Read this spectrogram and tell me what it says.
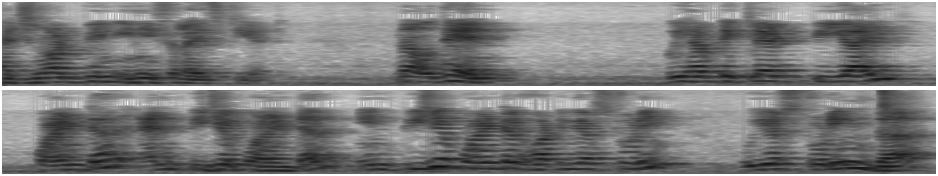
has not been initialized yet. Now then we have declared pi pointer and pj pointer. In pj pointer what we are storing? We are storing the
